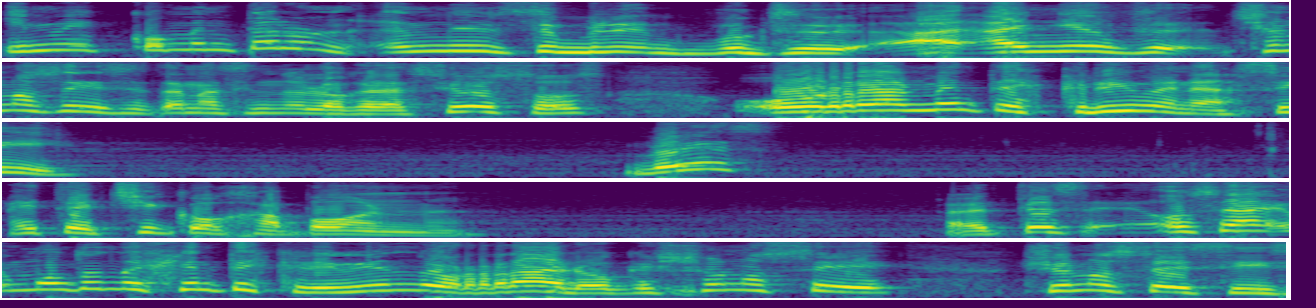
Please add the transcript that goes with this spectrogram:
y me comentaron, yo no sé si se están haciendo los graciosos o realmente escriben así. ¿Ves? Este chico Japón. o sea, un montón de gente escribiendo raro que yo no sé, yo no sé si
